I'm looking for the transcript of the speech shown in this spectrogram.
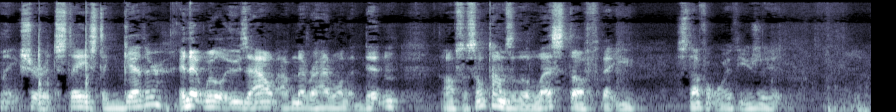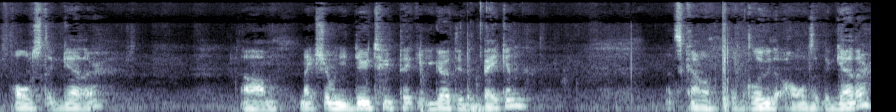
make sure it stays together. And it will ooze out. I've never had one that didn't. Um, so sometimes the less stuff that you stuff it with, usually it holds together. Um, make sure when you do toothpick it, you go through the bacon. That's kind of the glue that holds it together.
